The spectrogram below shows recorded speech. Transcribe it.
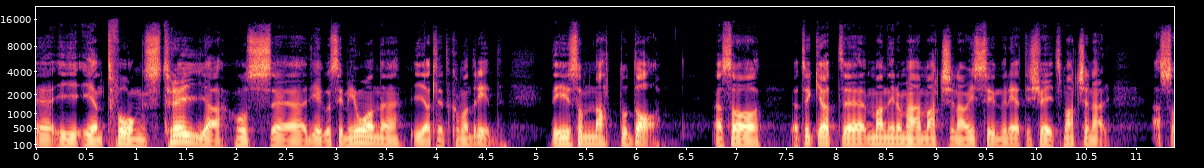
eh, i, i en tvångströja hos eh, Diego Simeone i Atletico Madrid. Det är ju som natt och dag. Alltså, jag tycker att eh, man i de här matcherna, och i synnerhet i Schweiz-matchen här, alltså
